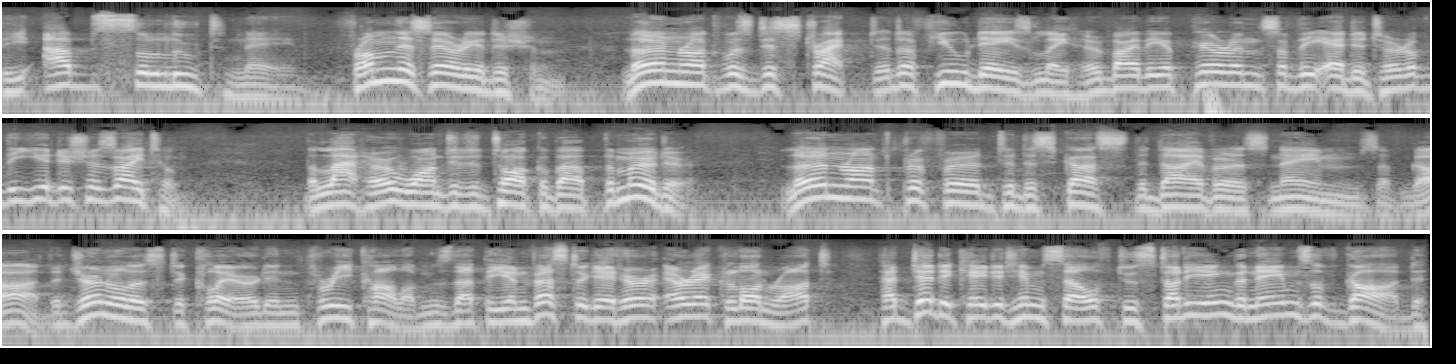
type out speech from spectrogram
the absolute name. From this erudition, Lönnrot was distracted a few days later by the appearance of the editor of the Yiddische Zeitung. The latter wanted to talk about the murder, Lönnrot preferred to discuss the diverse names of God. The journalist declared in three columns that the investigator, Erich Lönnrot, had dedicated himself to studying the names of God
